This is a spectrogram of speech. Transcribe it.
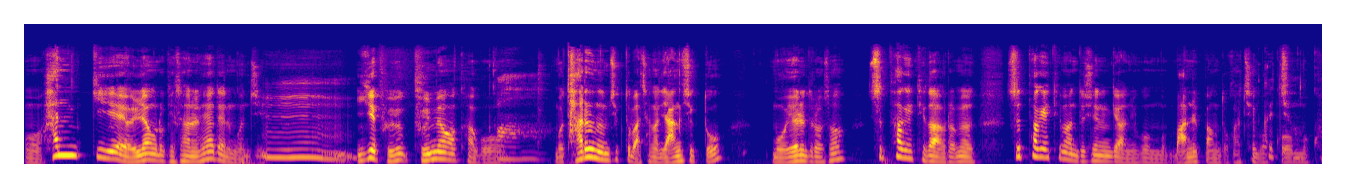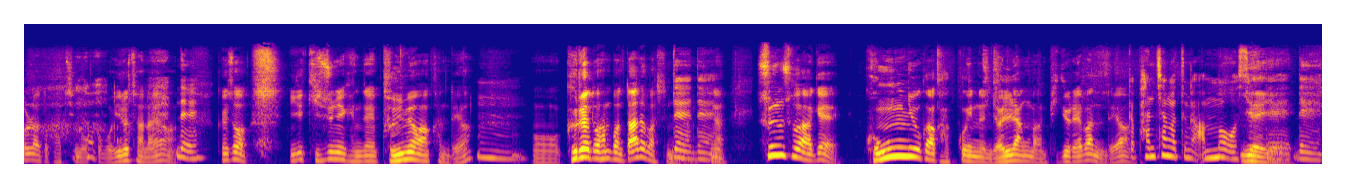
어, 한 끼의 열량으로 계산을 해야 되는 건지 음. 이게 불, 불명확하고 와. 뭐 다른 음식도 마찬가지 양식도 뭐 예를 들어서 스파게티다 그러면 스파게티만 드시는 게 아니고 뭐 마늘빵도 같이 먹고 그쵸. 뭐 콜라도 같이 먹고 뭐 이렇잖아요. 네. 그래서 이게 기준이 굉장히 불명확한데요. 음. 어, 그래도 한번 따져봤습니다. 네, 네. 그냥 순수하게 공유가 갖고 있는 열량만 비교를 해봤는데요. 그러니까 반찬 같은 거 안 먹었을 예, 때. 예. 네.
